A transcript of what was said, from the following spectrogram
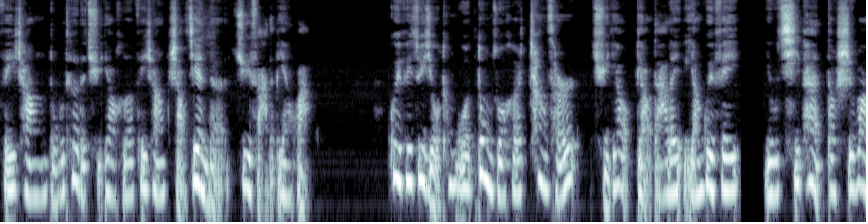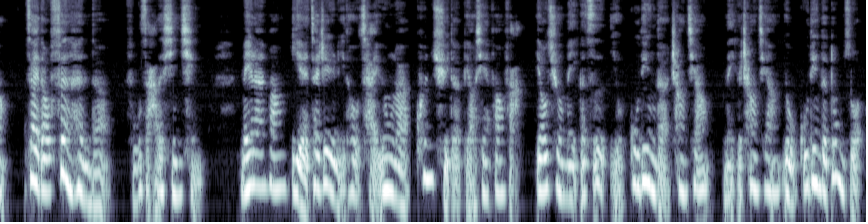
非常独特的曲调和非常少见的句法的变化。贵妃醉酒通过动作和唱词儿、曲调表达了杨贵妃由期盼到失望再到愤恨的复杂的心情。梅兰芳也在这个里头采用了昆曲的表现方法。要求每个字有固定的唱腔，每个唱腔有固定的动作，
